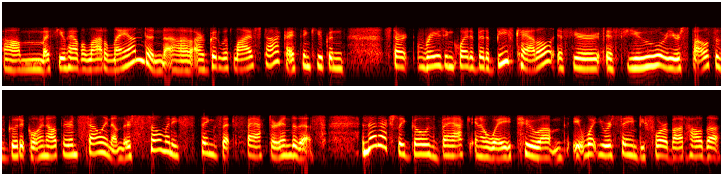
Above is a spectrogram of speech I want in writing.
Um, if you have a lot of land and uh, are good with livestock, I think you can start raising quite a bit of beef cattle if you're if you or your spouse is good at going out there and selling them. There's so many things that factor into this, and that actually goes back in a way to um, what you were saying before about how the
